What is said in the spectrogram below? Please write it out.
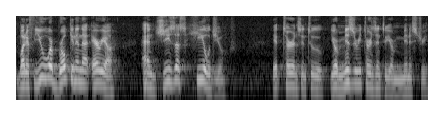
But if you were broken in that area and Jesus healed you, it turns into your misery turns into your ministry.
